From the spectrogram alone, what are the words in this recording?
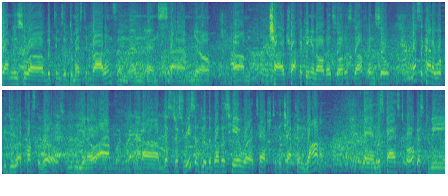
families who are victims of domestic violence and and, and um, you know um, child trafficking and all that sort of stuff. And so that's the kind of work we do across the world. You know, um, um, just just recently the brothers here were attached to the chapter in Ghana. And this past August, we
